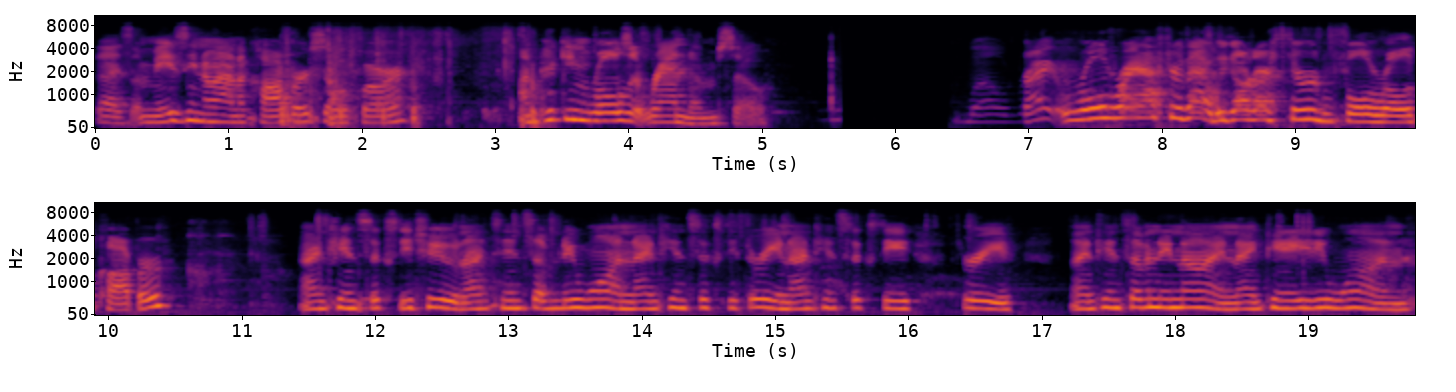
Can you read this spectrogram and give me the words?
Guys, amazing amount of copper so far. I'm picking rolls at random, so. Roll right after that, we got our third full roll of copper. 1962, 1971, 1963, 1963, 1979, 1981.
